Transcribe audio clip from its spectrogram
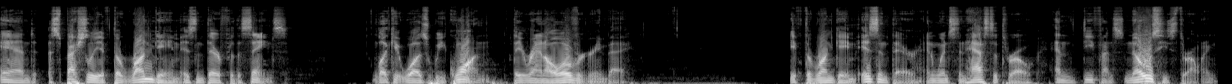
And especially if the run game isn't there for the Saints, like it was week one, they ran all over Green Bay. If the run game isn't there and Winston has to throw and the defense knows he's throwing,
